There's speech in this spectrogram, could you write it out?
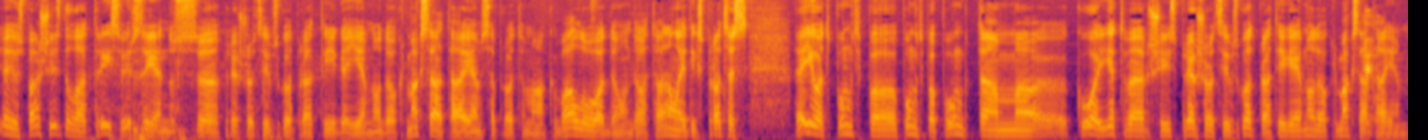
Ja jūs paši izdalāt trīs virzienus priekšrocības godprātīgajiem nodokļu maksātājiem, saprotamāka valoda un datu analītikas process, ejot punkti pa, punktu pa punktam, ko ietver šīs priekšrocības godprātīgajiem nodokļu maksātājiem?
